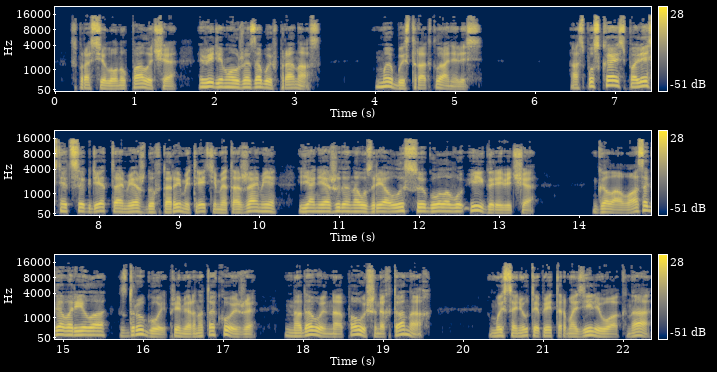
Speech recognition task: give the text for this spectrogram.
— спросил он у Палыча, видимо, уже забыв про нас. Мы быстро откланялись. А спускаясь по лестнице где-то между вторым и третьим этажами, я неожиданно узрел лысую голову Игоревича. Голова заговорила с другой, примерно такой же, на довольно повышенных тонах. Мы с Анютой притормозили у окна,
